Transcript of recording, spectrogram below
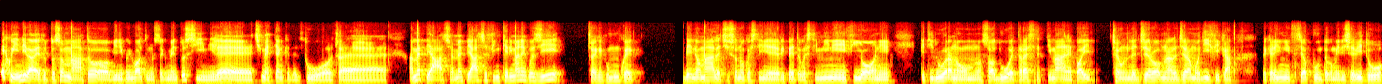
E quindi, vabbè, tutto sommato, vieni coinvolto in un segmento simile, ci metti anche del tuo, cioè a me piace, a me piace finché rimane così, cioè che comunque bene o male ci sono questi, ripeto, questi mini filoni che ti durano, non so, due, tre settimane, poi c'è un leggero, una leggera modifica perché all'inizio, appunto, come dicevi tu,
